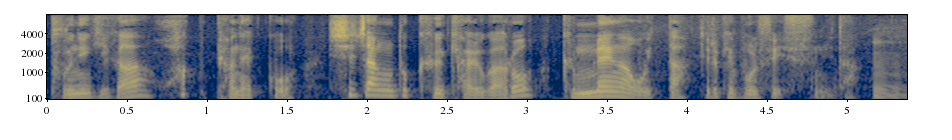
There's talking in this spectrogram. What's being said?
분위기가 확 변했고 시장도 그 결과로 급랭하고 있다 이렇게 볼 수 있습니다. 음.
